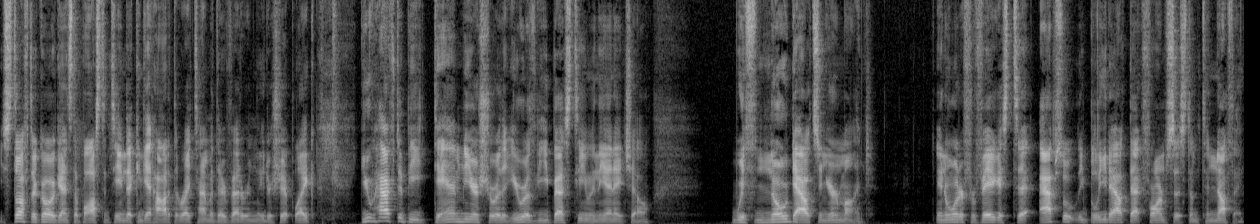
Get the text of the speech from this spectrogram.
You still have to go against a Boston team that can get hot at the right time with their veteran leadership. Like, you have to be damn near sure that you are the best team in the NHL with no doubts in your mind in order for Vegas to absolutely bleed out that farm system to nothing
